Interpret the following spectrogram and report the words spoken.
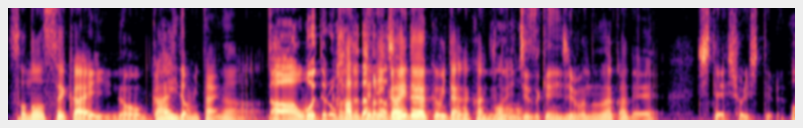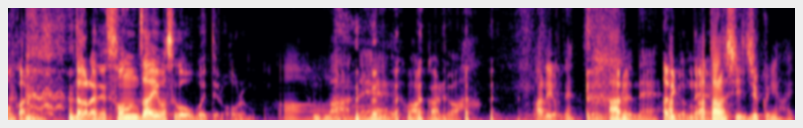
その世界のガイドみたいなああ覚えてる覚えてる。勝手にだからガイド役みたいな感じのうん位置づけに自分の中でして処理してる。わかる。だからね 存在はすごい覚えてるわ俺も。あまあねわかるわ。あるよね。そういうの。あるね。あるよね。あ新しい塾に入っ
